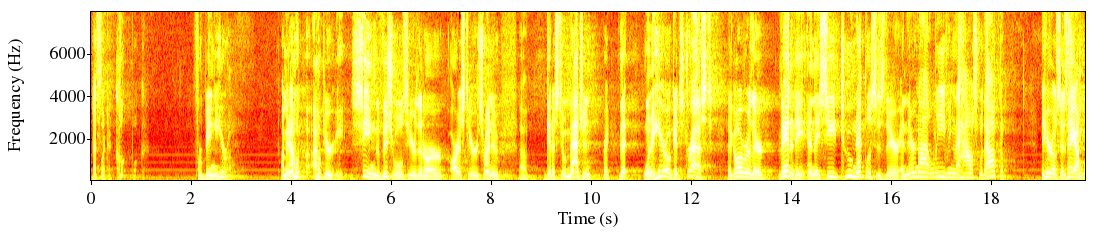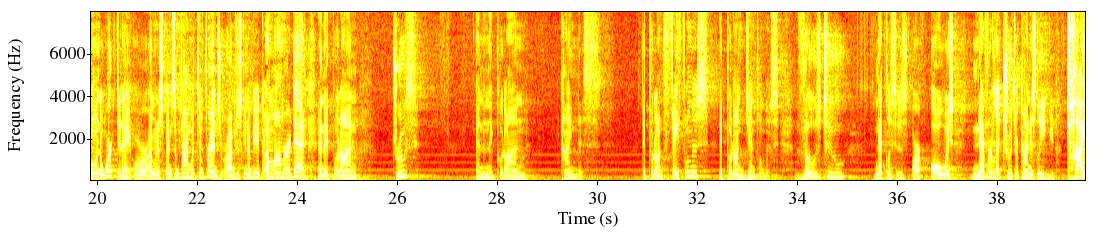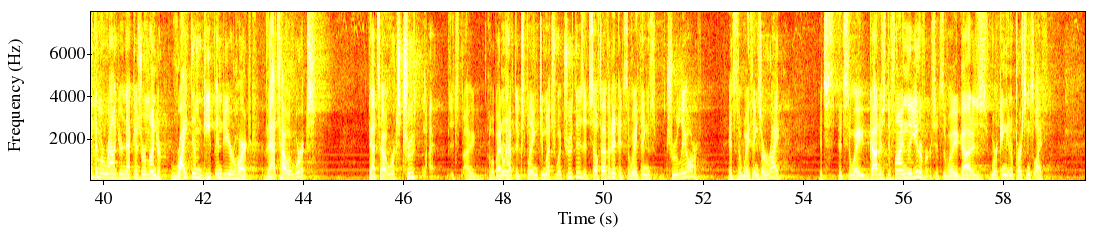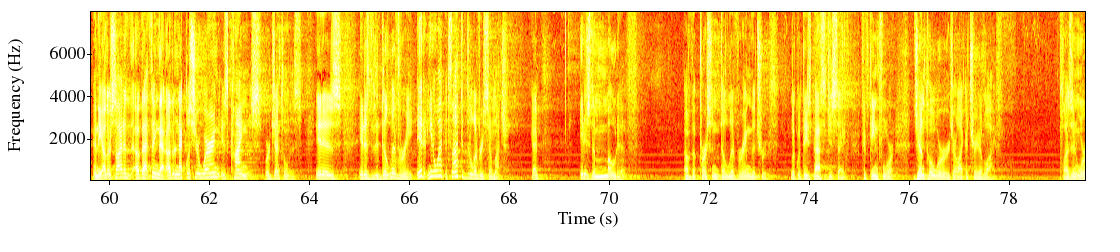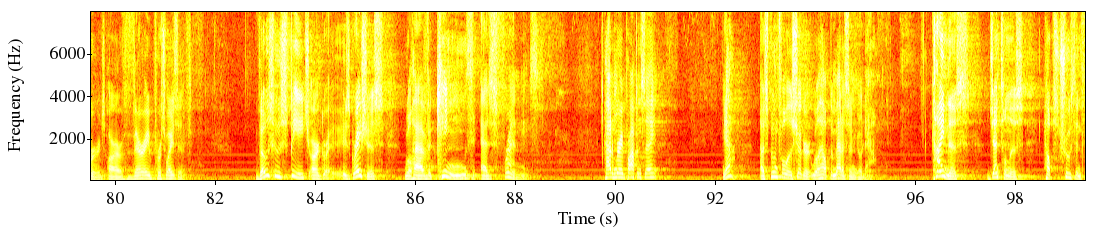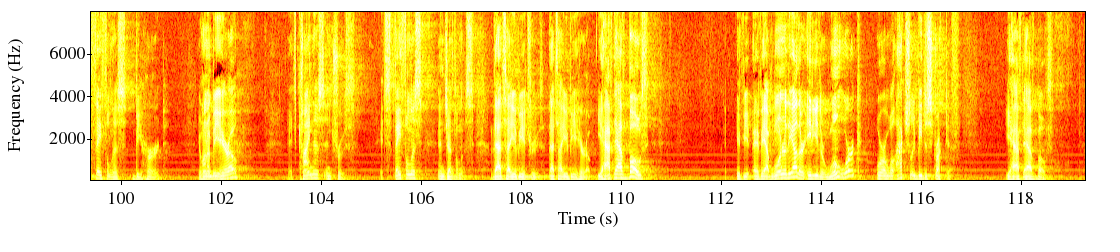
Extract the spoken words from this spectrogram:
That's like a cookbook for being a hero. I mean, I hope, I hope you're seeing the visuals here that our artist here is trying to uh, get us to imagine, right? That when a hero gets dressed, they go over their vanity and they see two necklaces there, and they're not leaving the house without them. The hero says, Hey, I'm going to work today, or I'm going to spend some time with some friends, or I'm just going to be a, a mom or a dad. And they put on truth, and then they put on kindness. They put on faithfulness, they put on gentleness. Those two necklaces are always, never let truth or kindness leave you. Tie them around your neck as a reminder. Write them deep into your heart. That's how it works. That's how it works. Truth, I hope I don't have to explain too much what truth is. It's self evident, it's the way things truly are, it's the way things are right. It's, it's the way God has defined the universe. It's the way God is working in a person's life. And the other side of, of that thing, that other necklace you're wearing, is kindness or gentleness. It is, it is the delivery. It, you know what? It's not the delivery so much, okay? It is the motive of the person delivering the truth. Look what these passages say 15:4. Gentle words are like a tree of life. Pleasant words are very persuasive. Those whose speech are, is gracious will have kings as friends. How did Mary Poppins say it? Yeah, a spoonful of sugar will help the medicine go down. Kindness, gentleness helps truth and faithfulness be heard. You want to be a hero? It's kindness and truth. It's faithfulness and gentleness. That's how you be a truth. That's how you be a hero. You have to have both. If you, if you have one or the other, it either won't work or it will actually be destructive. You have to have both.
